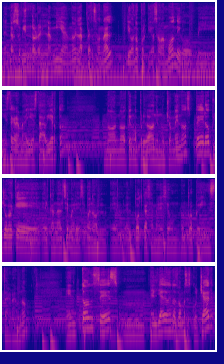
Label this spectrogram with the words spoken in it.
de andar subiéndolo en la mía, ¿no? En la personal. Digo, no porque yo sea mamón, digo, mi Instagram ahí está abierto. No, no lo tengo privado ni mucho menos. Pero yo creo que el canal se merece, bueno, el, podcast se merece un, propio Instagram, ¿no? Entonces, mm, el día de hoy nos vamos a escuchar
